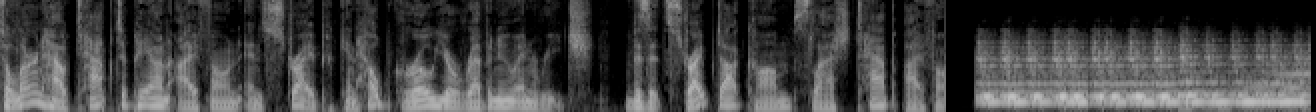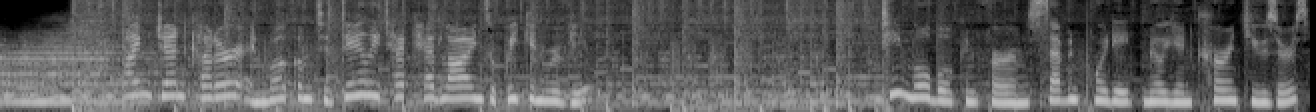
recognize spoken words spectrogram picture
To learn how Tap to Pay on iPhone and Stripe can help grow your revenue and reach, visit stripe.com slash tap iPhone. I'm Jen Cutter, and welcome to Daily Tech Headlines Week in Review. T-Mobile confirms 7.8 million current users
